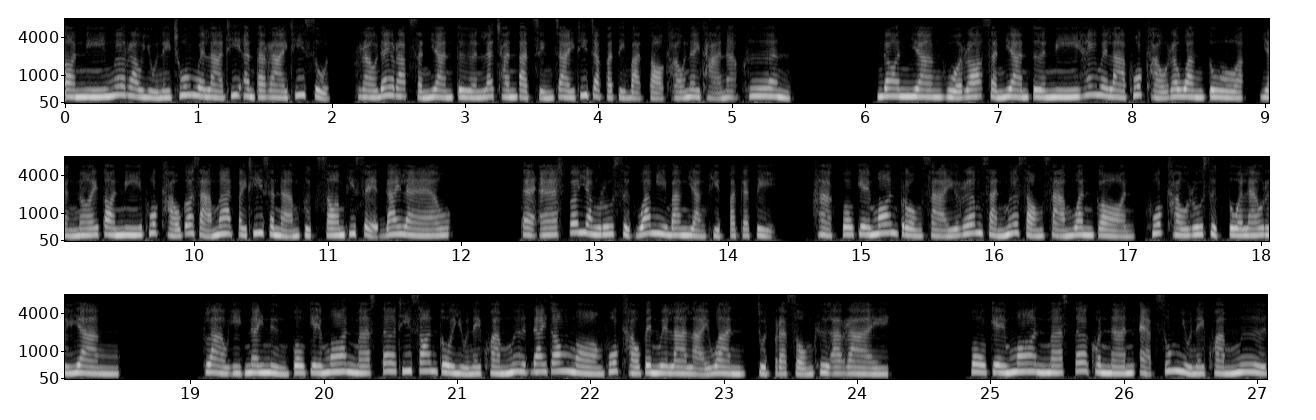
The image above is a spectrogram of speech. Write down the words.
ตอนนี้เมื่อเราอยู่ในช่วงเวลาที่อันตรายที่สุด เราได้รับสัญญาณเตือนและฉันตัดสินใจที่จะปฏิบัติต่อเขาในฐานะเพื่อนดอนยังหัวเราะสัญญาณเตือนนี้ให้เวลาพวกเขาระวังตัว อย่างน้อยตอนนี้พวกเขาก็สามารถไปที่สนามฝึกซ้อมพิเศษได้แล้ว แต่แอชก็ยังรู้สึกว่ามีบางอย่างผิดปกติ หากโปเกมอนโปร่งใสเริ่มสั่นเมื่อ2-3วันก่อน พวกเขารู้สึกตัวแล้วหรือยัง กล่าวอีกในหนึ่งโปเกมอนมาสเตอร์ที่ซ่อนตัวอยู่ในความมืดได้ต้องมองพวกเขาเป็นเวลาหลายวัน จุดประสงค์คืออะไร โปเกมอนมาสเตอร์คนนั้นแอบซุ่มอยู่ในความมืด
